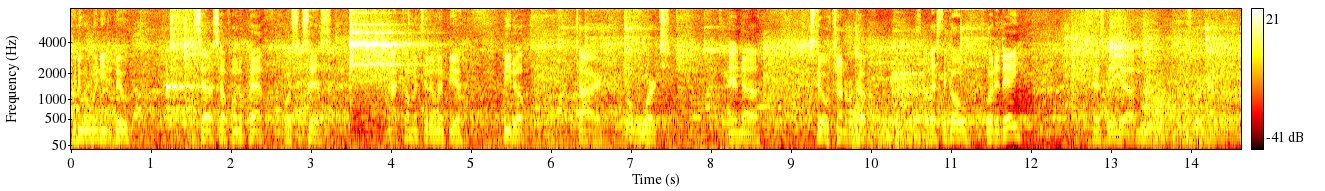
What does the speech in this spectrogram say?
we do what we need to do to set ourselves on the path for success. Not coming to the Olympia beat up, tired, overworked, and uh, still trying to recover. So that's the goal for today as we uh, move this workout.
